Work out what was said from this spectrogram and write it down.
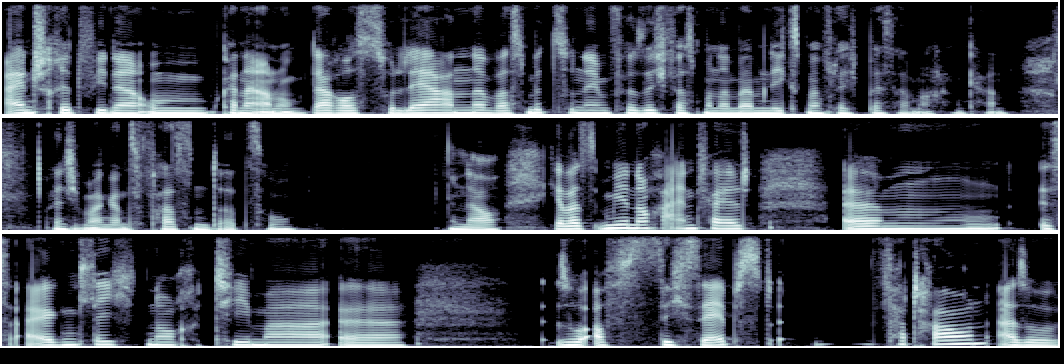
ein Schritt wieder, um, keine Ahnung, daraus zu lernen, ne, was mitzunehmen für sich, was man dann beim nächsten Mal vielleicht besser machen kann. Finde ich immer ganz passend dazu. Genau. Ja, was mir noch einfällt, ähm, ist eigentlich noch Thema äh, so auf sich selbst vertrauen. Also,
